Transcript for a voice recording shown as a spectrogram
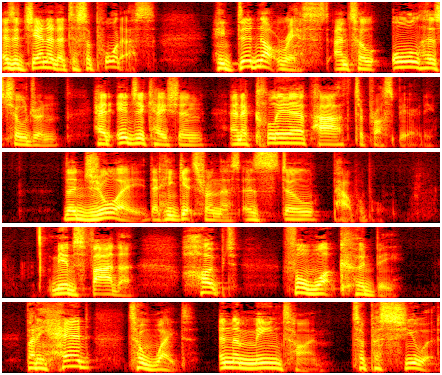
as a janitor to support us. He did not rest until all his children had education and a clear path to prosperity the hmm. joy that he gets from this is still palpable. Meb's father hoped for what could be, but he had to wait in the meantime to pursue it.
